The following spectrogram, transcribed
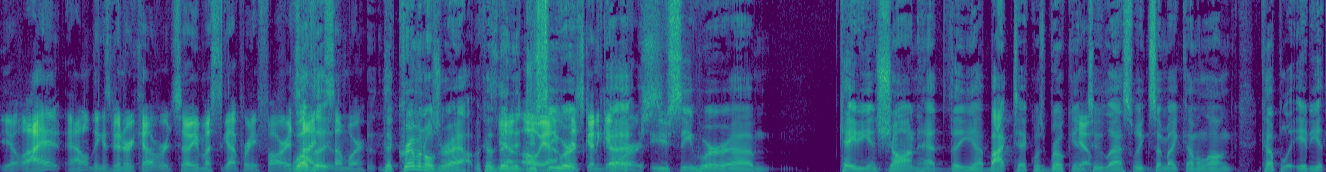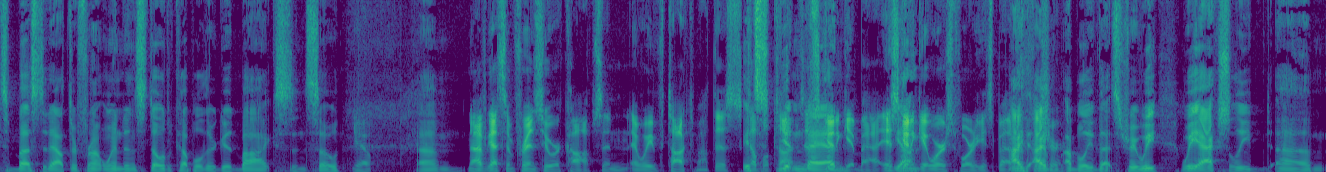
Yeah, well, I I don't think it's been recovered, so he must have got pretty far. It's Well, hiding the- somewhere. The criminals are out because then Yeah. did you Oh, see yeah. where It's gonna get uh, worse. You see where um, Katie and Sean had the uh, bike tech was broke Yep. into last week. Somebody come along, a couple of idiots busted out their front window and stole a couple of their good bikes, and so yeah. um, Now I've got some friends who are cops, and, and we've talked about this a couple getting times. It's going to get bad. It's Yeah. going to get worse before it gets bad. I I, sure. I believe that's true. We we actually um,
